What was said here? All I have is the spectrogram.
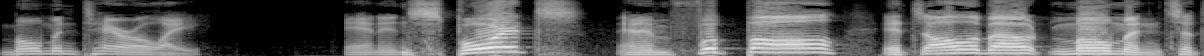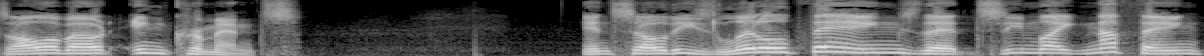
momentarily. And in sports and in football it's all about moments. It's all about increments. And so these little things that seem like nothing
